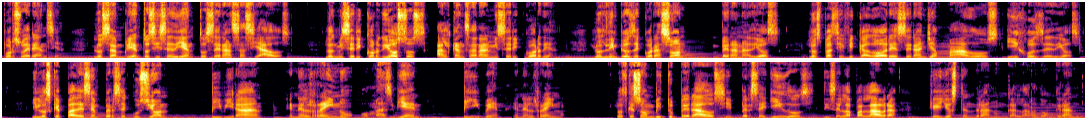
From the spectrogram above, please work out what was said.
por su herencia, los hambrientos y sedientos serán saciados. Los misericordiosos alcanzarán misericordia. Los limpios de corazón verán a Dios. Los pacificadores serán llamados hijos de Dios. Y los que padecen persecución vivirán en el reino, o más bien, viven en el reino. Los que son vituperados y perseguidos, dice la palabra, que ellos tendrán un galardón grande.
